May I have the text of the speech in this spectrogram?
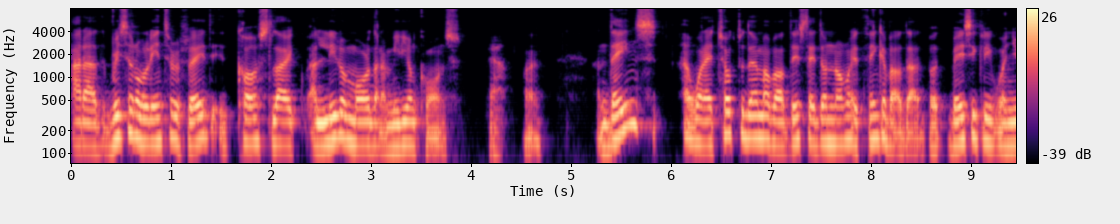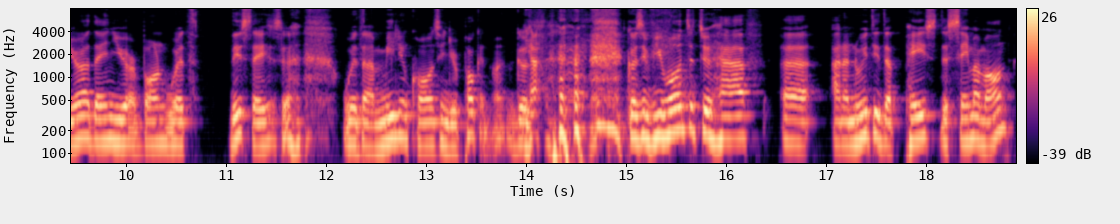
at a reasonable interest rate, it costs like a little more than a million crowns. Yeah. Right? And Danes and when I talk to them about this, they don't normally think about that. But basically, when you're a Dane, you are born with these days with a million crowns in your pocket, right? Because yeah. because if you wanted to have uh, an annuity that pays the same amount,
